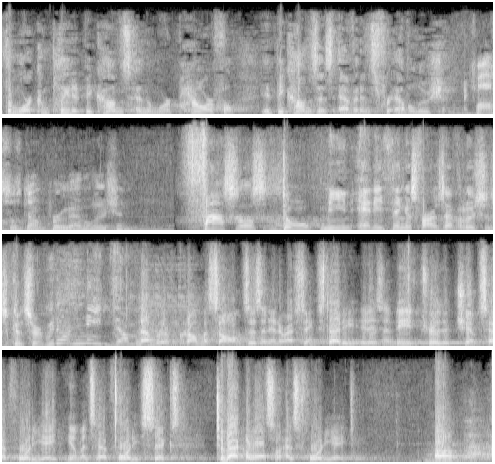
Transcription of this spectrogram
the more complete it becomes and the more powerful it becomes as evidence for evolution. Fossils don't prove evolution. Fossils don't mean anything as far as evolution is concerned. We don't need them. Number of chromosomes is an interesting study. It is indeed true that chimps have 48, humans have 46. Tobacco also has 48. Uh,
